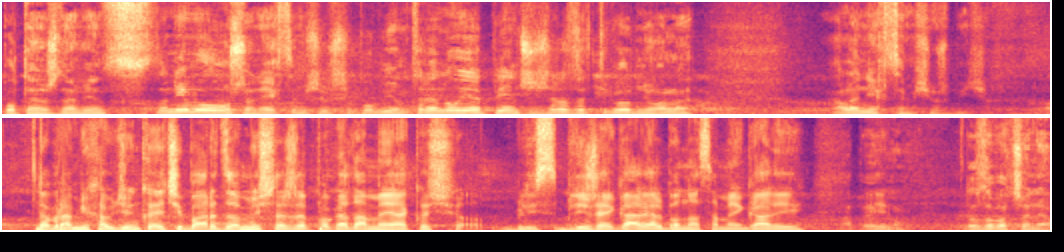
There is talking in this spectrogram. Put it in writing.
potężne, więc no nie muszę, nie chcę mi się już się pobiłem. Trenuję 5-6 razy w tygodniu, ale, ale nie chcę mi się już bić. Dobra, Michał, dziękuję ci bardzo. Myślę, że pogadamy jakoś blis, bliżej gali albo na samej gali. Na pewno. Do zobaczenia.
